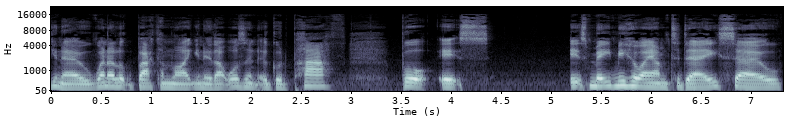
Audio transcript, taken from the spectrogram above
you know, when I look back, I'm like, you know, that wasn't a good path, but it's, it's made me who I am today. So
